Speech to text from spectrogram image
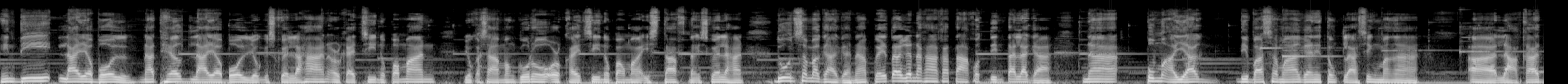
hindi liable, not held liable yung eskwelahan or kahit sino pa man, yung kasamang guro or kahit sino pang mga staff ng eskwelahan doon sa magaganap. Kaya talaga nakakatakot din talaga na pumayag 'di ba sa mga ganitong klasing mga ah, lakad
